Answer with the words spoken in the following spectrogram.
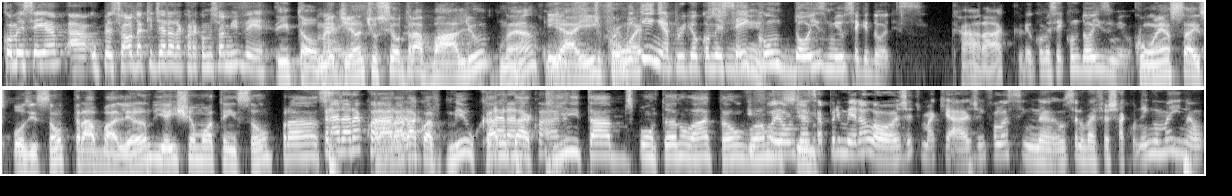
comecei a, a, O pessoal daqui de Araraquara começou a me ver. Então, mais. mediante o seu trabalho, né? Isso, e aí. De formiguinha, porque eu comecei Sim. com 2 mil seguidores. Caraca. Eu comecei com 2 mil. Com essa exposição, trabalhando, e aí chamou atenção para Araraquara. Araraquara. Meu, o cara daqui tá despontando lá, então vamos. E foi onde essa primeira loja de maquiagem falou assim: não, você não vai fechar com nenhuma aí, não.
